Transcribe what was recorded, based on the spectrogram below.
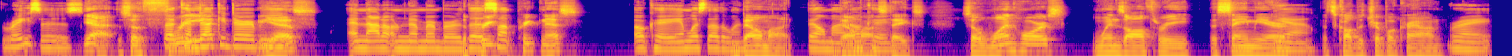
races. Yeah. So three, The. Kentucky Derby. Yes. And I don't remember The, the, Pre- some. Preakness Okay, and what's the other one? Belmont Belmont. Belmont okay. Stakes. So one horse wins all three the same year. Yeah. That's called the Triple Crown. Right.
